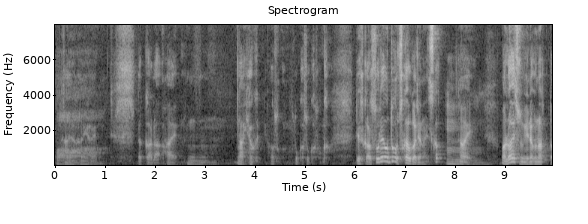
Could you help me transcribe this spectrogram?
はいはいはい、だからはい、うん、あ100あそそっかそっかそっか。ですからそれをどう使うかじゃないですか。うんはい。まあライスがいなくなった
